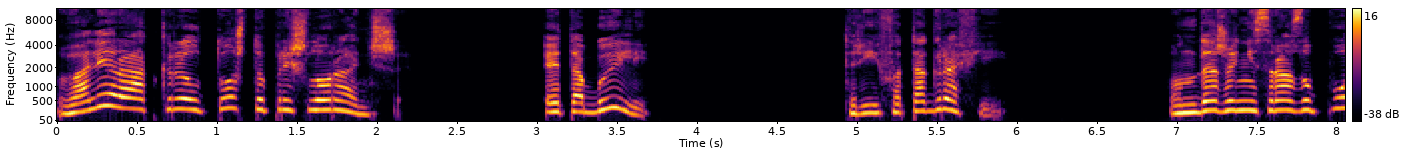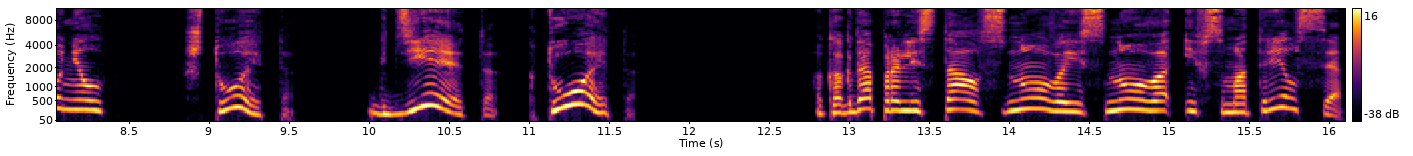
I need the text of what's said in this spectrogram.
Валера открыл то, что пришло раньше. Это были три фотографии. Он даже не сразу понял, что это, где это, кто это. А когда пролистал снова и снова и всмотрелся,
